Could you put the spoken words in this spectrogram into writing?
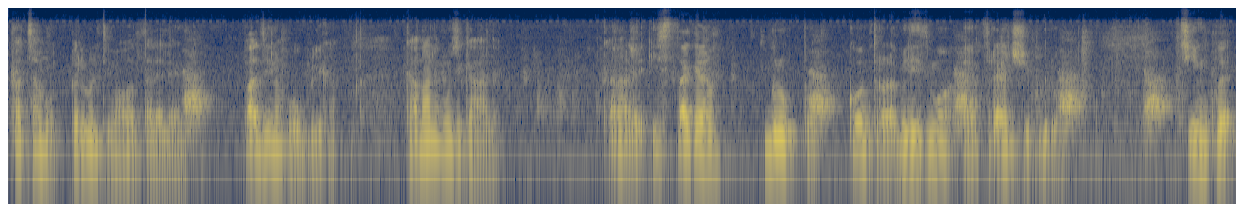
facciamo per l'ultima volta l'elenco. Pagina pubblica, canale musicale, canale Instagram, gruppo contro l'abilismo e friendship group. 5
